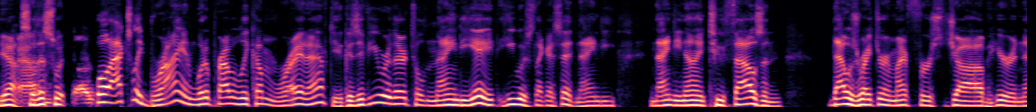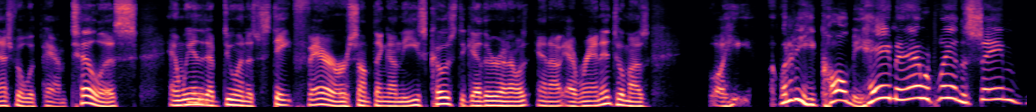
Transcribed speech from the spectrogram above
Yeah. Adam, so this would, well, actually, Brian would have probably come right after you because if you were there till 98, he was, like I said, 90, 99, 2000. That was right during my first job here in Nashville with Pam Tillis. And we ended mm-hmm. up doing a state fair or something on the East Coast together. And I was, and I, I ran into him. I was, well, he, what did he, he called me, Hey man, we're playing the same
